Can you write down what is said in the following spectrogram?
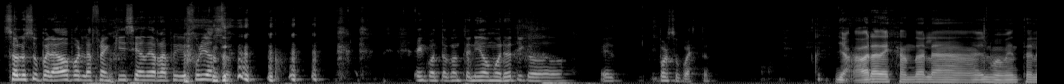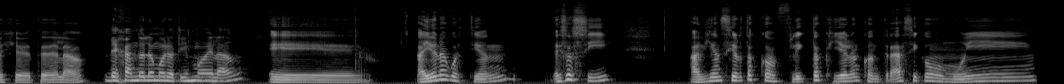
Solo superado por la franquicia de Rápido y Furioso. en cuanto a contenido morótico, eh, por supuesto. Ya, ahora dejando la- el momento LGBT de lado. Dejando el morotismo de lado. Eh, hay una cuestión, eso sí, habían ciertos conflictos que yo lo encontré así como muy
